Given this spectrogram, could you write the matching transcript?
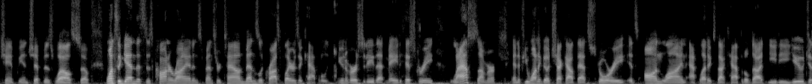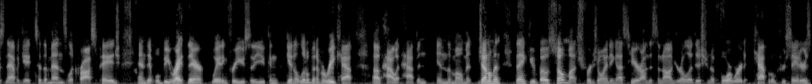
championship as well. So, once again, this is Connor Ryan and Spencer Town, men's lacrosse players at Capital University that made history last summer. And if you want to go check out that story, it's online athletics.capital.edu. Just navigate to the men's lacrosse page, and it will be right there waiting for you so you can get a little bit of a recap of how it happened in the moment. Gentlemen, thank you both so much for joining us here on this inaugural edition of Forward Capital Crusaders.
